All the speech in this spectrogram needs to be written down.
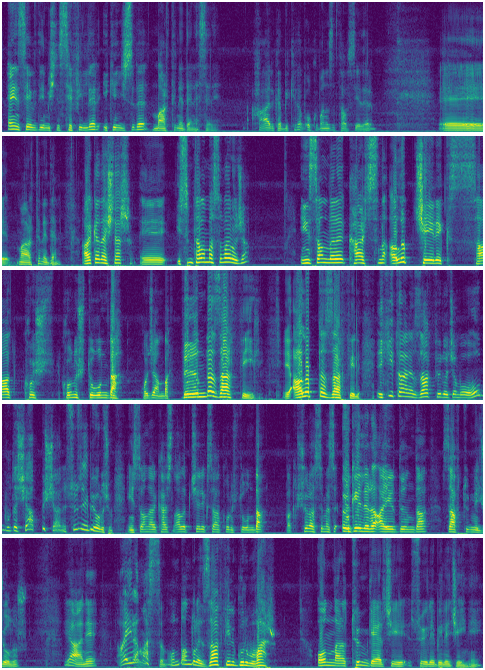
en sevdiğim işte Sefiller, ikincisi de Martin Eden eseri. Harika bir kitap okumanızı tavsiye ederim. Ee, Martin Eden. Arkadaşlar e, isim tanıması var hocam. İnsanları karşısına alıp çeyrek saat koş, konuştuğunda hocam bak dığında zarf fiil. E, alıp da zarf fiil. İki tane zarf fiil hocam oho burada şey yapmış yani söze bir oluşum. İnsanları karşısına alıp çeyrek saat konuştuğunda bak şurası mesela ögeleri ayırdığında zarf tümleci olur. Yani ayıramazsın. Ondan dolayı zarf fiil grubu var. Onlara tüm gerçeği söyleyebileceğini,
